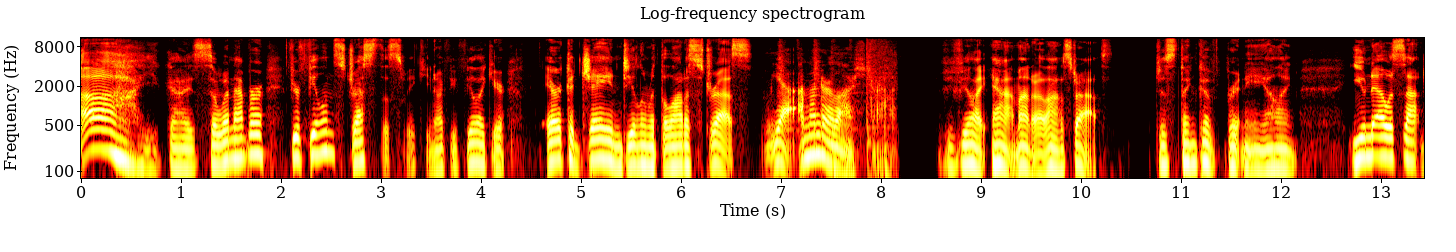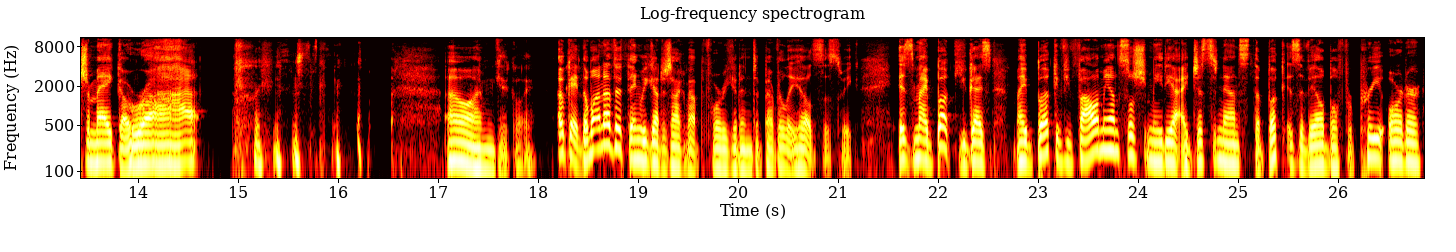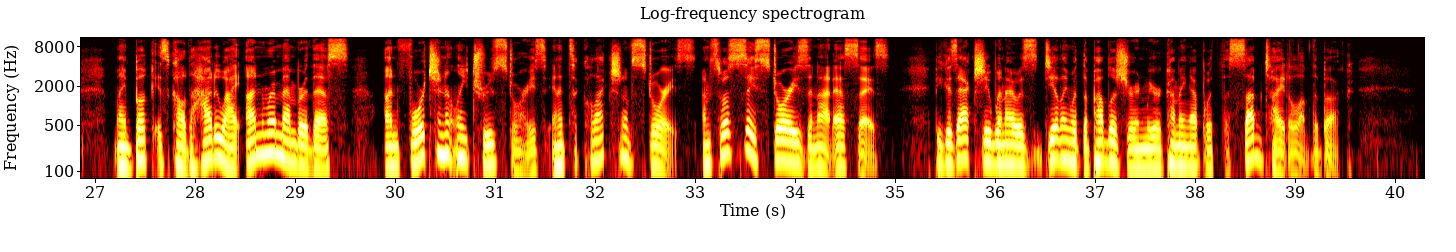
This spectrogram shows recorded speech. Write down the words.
Ah, you guys. So whenever if you're feeling stressed this week, you know, if you feel like you're Erika Jayne dealing with a lot of stress. Yeah, I'm under a lot of stress. If you feel like, yeah, I'm under a lot of stress, just think of Brittany yelling, "You know it's not Jamaica, right?" oh, I'm giggling. Okay, the one other thing we got to talk about before we get into Beverly Hills this week is my book. You guys, my book, if you follow me on social media, I just announced the book is available for pre order. My book is called How Do I Unremember This? Unfortunately True Stories, and it's a collection of stories. I'm supposed to say stories and not essays, because actually, when I was dealing with the publisher and we were coming up with the subtitle of the book,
